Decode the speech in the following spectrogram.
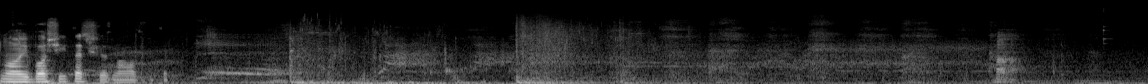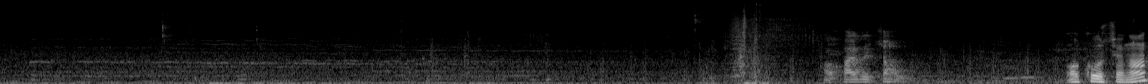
No i bosik też się tutaj. Ha. O, fajny czołg. O kurczę, no.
